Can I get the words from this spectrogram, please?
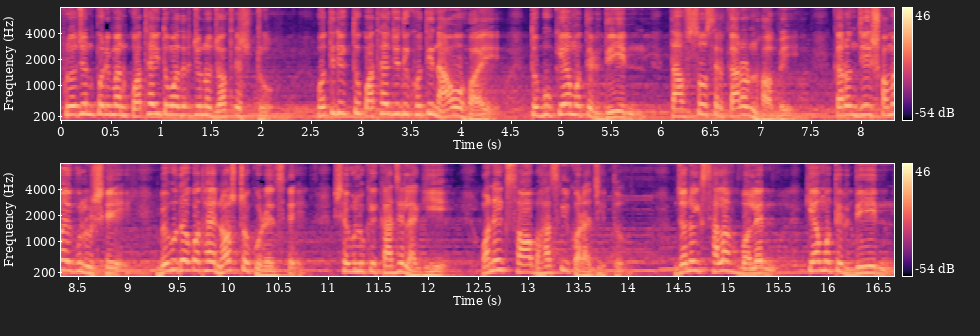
প্রয়োজন পরিমাণ কথাই তোমাদের জন্য যথেষ্ট। অতিরিক্ত কথায় যদি ক্ষতি নাও হয়, তবু কেয়ামতের দিন তা আফসোসের কারণ হবে। কারণ যে সময়গুলো সে বেহুদা কথায় নষ্ট করেছে, সেগুলোকে কাজে লাগিয়ে অনেক সওয়াব হাসিল করা যেত। জনৈক সালাফ বলেন, কেয়ামতের দিন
